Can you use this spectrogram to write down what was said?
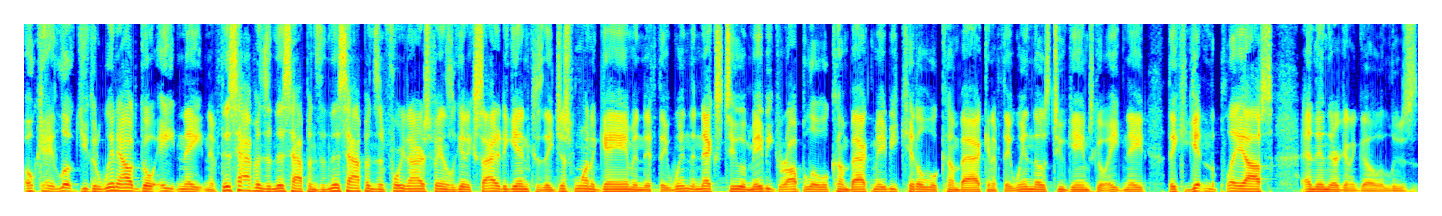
okay, look, you could win out, go 8 and 8. And if this happens and this happens and this happens, and 49ers fans will get excited again because they just won a game. And if they win the next two, and maybe Garoppolo will come back, maybe Kittle will come back. And if they win those two games, go 8 and 8, they could get in the playoffs. And then they're to go lose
